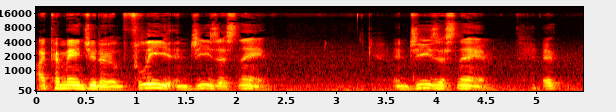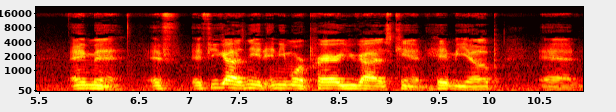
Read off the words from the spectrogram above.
I command you to flee in Jesus' name. In Jesus' name. If Amen. If if you guys need any more prayer, you guys can hit me up and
